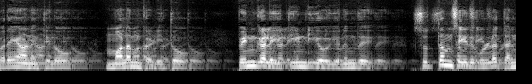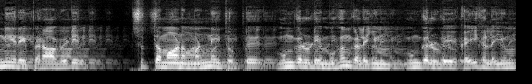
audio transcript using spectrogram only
பிரயாணத்திலோ மலம் கழித்தோ பெண்களை தீண்டியோ இருந்து சுத்தம் செய்து கொள்ள தண்ணீரை பெறாவிடில் சுத்தமான மண்ணை தொட்டு உங்களுடைய முகங்களையும் உங்களுடைய கைகளையும்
